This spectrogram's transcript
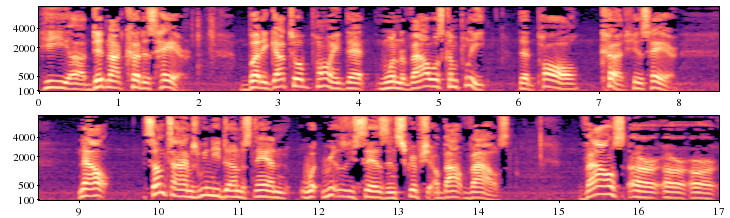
he uh, did not cut his hair. But it got to a point that when the vow was complete, that Paul cut his hair. Now, sometimes we need to understand what really says in Scripture about vows. Vows are, are, are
